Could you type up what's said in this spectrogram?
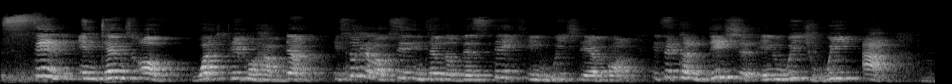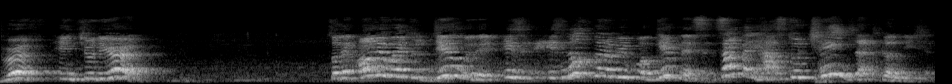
sin in terms of what people have done. It's talking about sin in terms of the state in which they are born. It's a condition in which we are birthed into the earth. So the only way to deal with it is, is not going to be forgiveness. Somebody has to change that condition.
